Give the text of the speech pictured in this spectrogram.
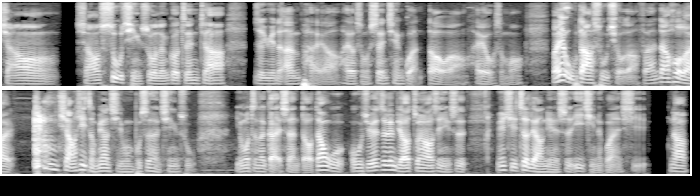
想要想要诉请说能够增加人员的安排啊，还有什么升迁管道啊，还有什么，反正有五大诉求了。反正但后来 详细怎么样，其实我们不是很清楚有没有真的改善到。但我我觉得这边比较重要的事情是，因为其实这两年是疫情的关系，那。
